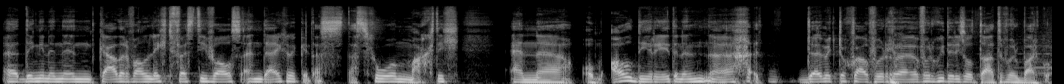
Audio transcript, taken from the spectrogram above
uh, dingen in, in het kader van lichtfestivals en dergelijke. Dat is, dat is gewoon machtig. En om al die redenen duim ik toch wel voor, voor goede resultaten voor Barco.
